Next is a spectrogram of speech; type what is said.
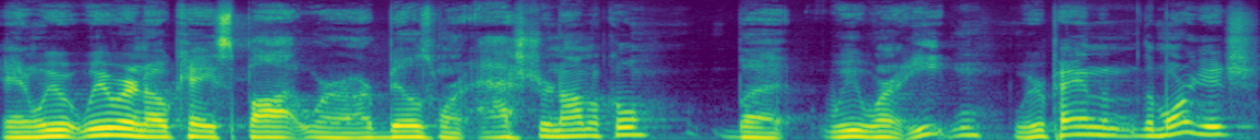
and we were, we were in an okay spot where our bills weren't astronomical, but we weren't eating. We were paying the, the mortgage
